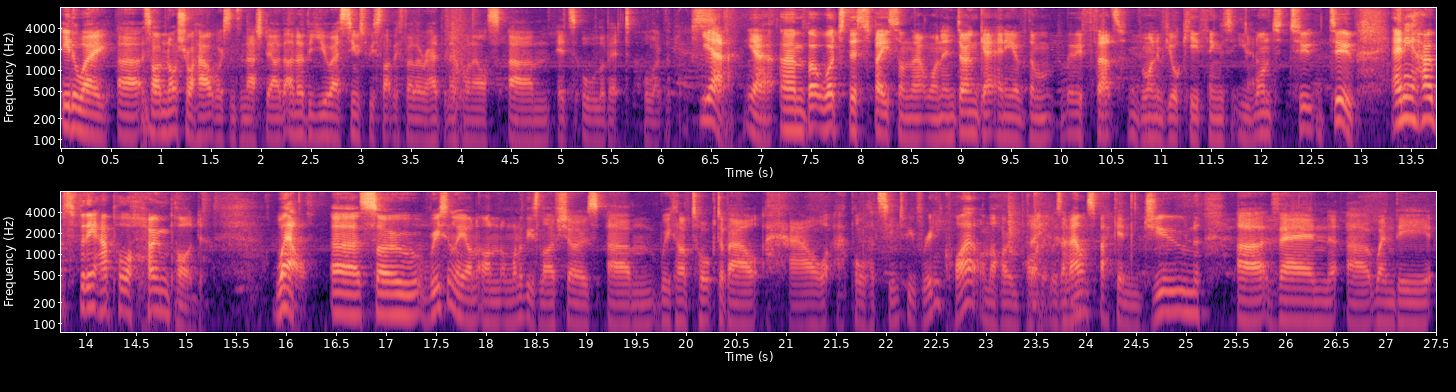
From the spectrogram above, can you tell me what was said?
Either way, uh, so I'm not sure how it works internationally. I, I know the US seems to be slightly further ahead than everyone else. Um, it's all a bit all over the place. yeah, yeah. Um, but watch this space on that one and don't get any of them if that's one of your key things that you want to do. Any hopes for the Apple HomePod? Well, Uh, so recently on, on, on one of these live shows, um, we kind of talked about how Apple had seemed to be really quiet on the HomePod. They it was have. announced back in June. Uh, then uh, when the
